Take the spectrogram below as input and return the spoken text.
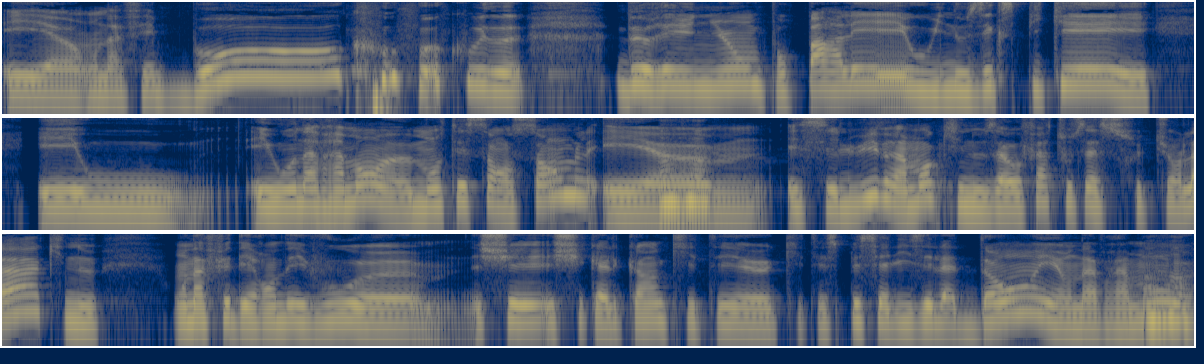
et on a fait beaucoup, beaucoup de, de réunions pour parler, où il nous expliquait et, et, où, et où on a vraiment monté ça ensemble. Et, euh, et c'est lui vraiment qui nous a offert toute cette structure-là. Qui nous, on a fait des rendez-vous chez, chez quelqu'un qui était, qui était spécialisé là-dedans. Et on a vraiment Mhm.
